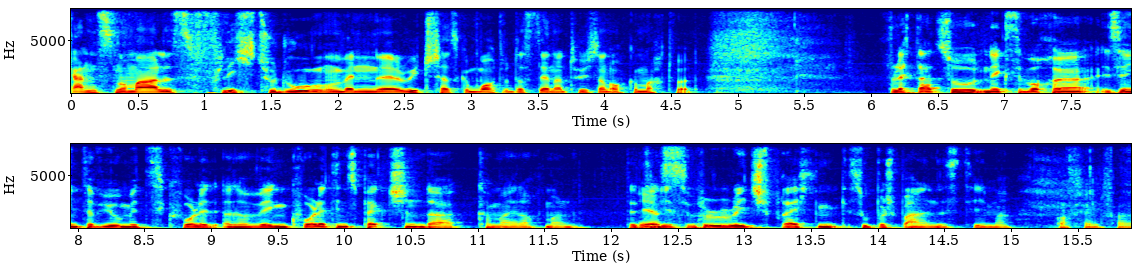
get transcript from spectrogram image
ganz normales Pflicht-to-do und wenn äh, Reach-Test gebraucht wird, dass der natürlich dann auch gemacht wird. Vielleicht dazu, nächste Woche ist ein Interview mit Quality, also wegen Quality Inspection, da können wir ja nochmal detailliert yes. über Reach sprechen. Super spannendes Thema. Auf jeden Fall.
